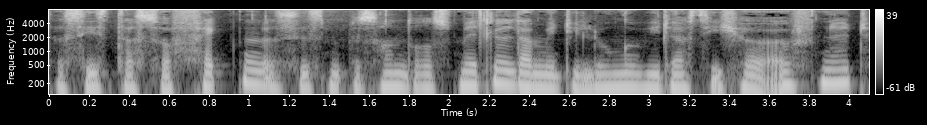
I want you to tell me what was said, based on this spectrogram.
Das ist das Surfekten. Das ist ein besonderes Mittel, damit die Lunge wieder sich eröffnet.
